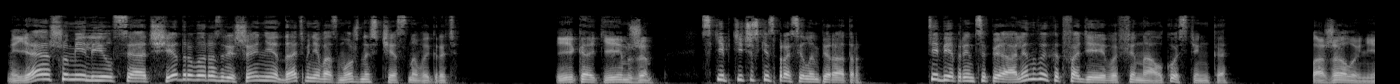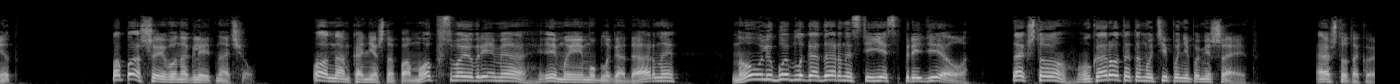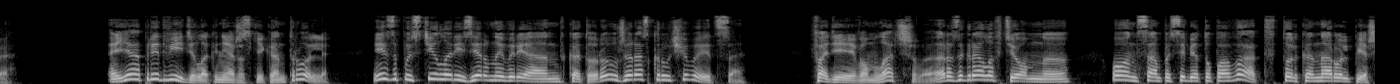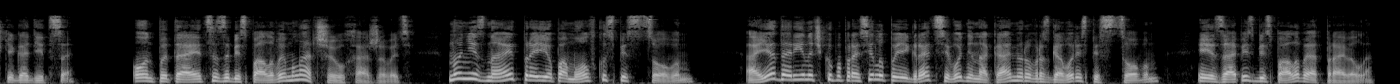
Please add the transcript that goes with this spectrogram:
Я шумелился от щедрого разрешения дать мне возможность честно выиграть. «И каким же?» — скептически спросил император. «Тебе принципиален выход Фадеева в финал, Костенька?» «Пожалуй, нет. Папаша его наглеть начал. Он нам, конечно, помог в свое время, и мы ему благодарны, но у любой благодарности есть предел, так что укорот этому типу не помешает. А что такое?» «Я предвидела княжеский контроль» и запустила резервный вариант, который уже раскручивается. Фадеева-младшего разыграла в темную. Он сам по себе туповат, только на роль пешки годится. Он пытается за Беспаловой-младшей ухаживать, но не знает про ее помолвку с Песцовым. А я Дариночку попросила поиграть сегодня на камеру в разговоре с Песцовым, и запись Беспаловой отправила.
